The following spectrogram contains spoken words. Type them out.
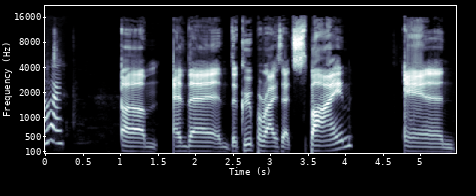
okay. Um, and then the group arrives at Spine, and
